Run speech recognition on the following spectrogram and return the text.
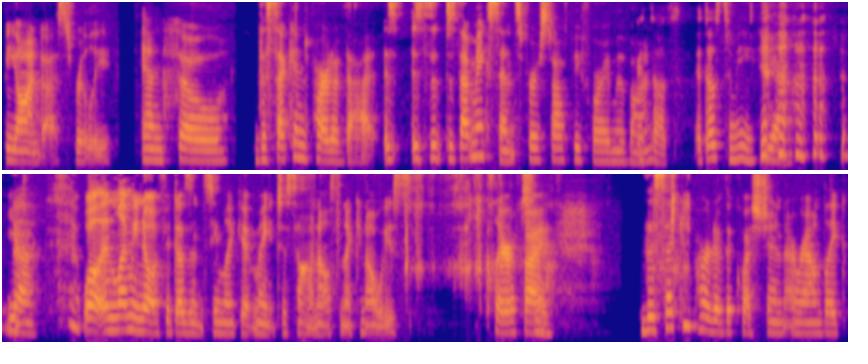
beyond us really. And so the second part of that is is does that make sense first off before I move on? It does. It does to me. yeah. Yeah. Well, and let me know if it doesn't seem like it might to someone else and I can always clarify. Sure. The second part of the question around like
